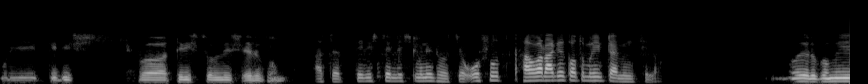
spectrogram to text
কুড়ি তিরিশ বা তিরিশ চল্লিশ এরকম। আচ্ছা তিরিশ চল্লিশ মিনিট হচ্ছে। ওষুধ খাওয়ার আগে কত মিনিট টাইমিং ছিল? ওই এরকমই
